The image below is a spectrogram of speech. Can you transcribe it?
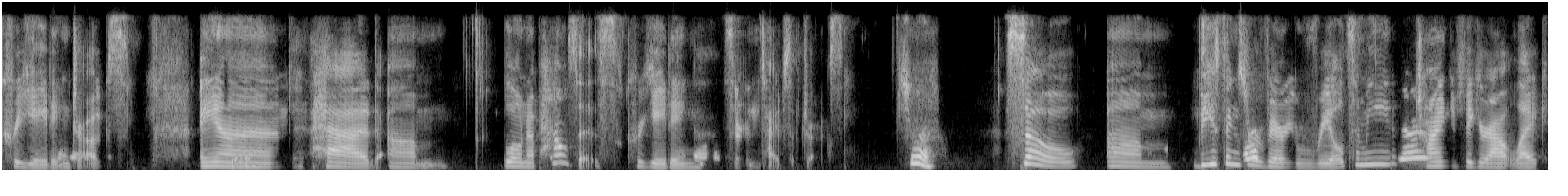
creating drugs and had um, blown up houses creating certain types of drugs. Sure. So, um, these things were very real to me, trying to figure out like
